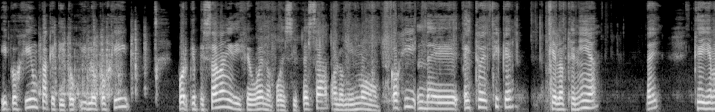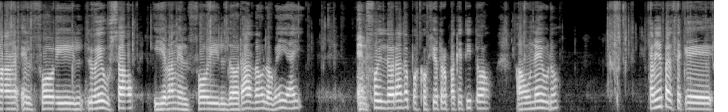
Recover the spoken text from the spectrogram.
Y cogí un paquetito y lo cogí porque pesaban y dije, bueno, pues si pesa, pues lo mismo. Cogí de estos stickers que los tenía, ¿veis? Que llevan el foil, lo he usado y llevan el foil dorado, ¿lo veis ahí? El foil dorado, pues cogí otro paquetito a un euro. También parece que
